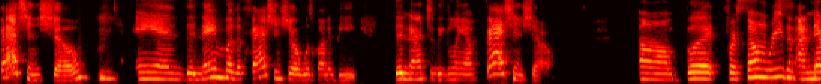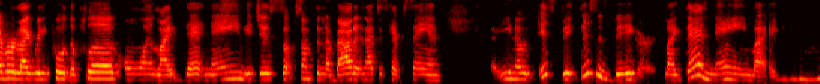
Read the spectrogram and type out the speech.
fashion show. And the name of the fashion show was going to be the Naturally Glam Fashion Show. Um, but for some reason, I never like really pulled the plug on like that name. It just something about it, and I just kept saying, you know, it's big. This is bigger. Like that name, like mm-hmm.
